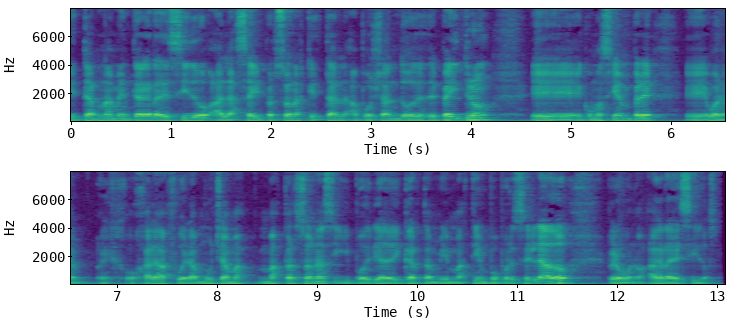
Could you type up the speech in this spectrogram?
eternamente agradecido a las seis personas que están apoyando desde Patreon. como siempre, bueno, ojalá fuera muchas más, más personas y podría dedicar también más tiempo por ese lado, pero bueno, agradecidos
